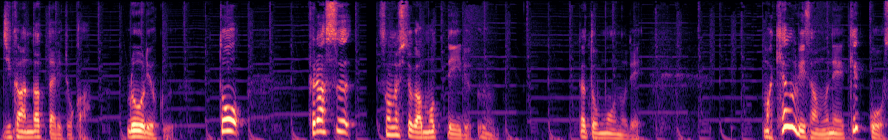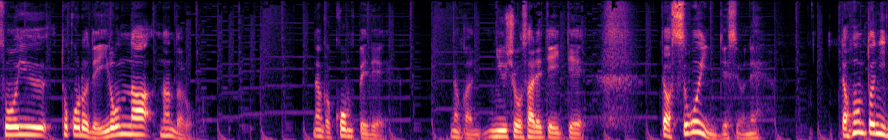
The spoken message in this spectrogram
時間だったりとか労力とプラスその人が持っている運だと思うのでまあ、キャドリーさんもね結構そういうところでいろんななんだろうなんかコンペでなんか入賞されていてだからすごいんですよね。だ本当に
